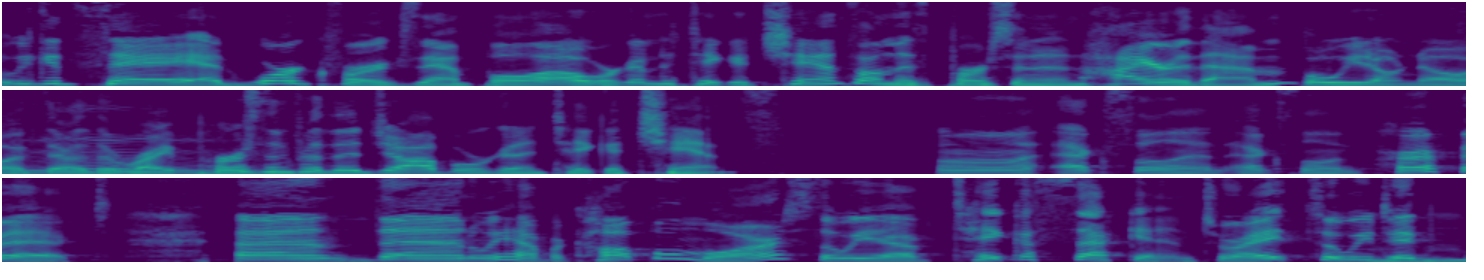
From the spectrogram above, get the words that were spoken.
we could say at work, for example, oh, we're going to take a chance on this person and hire them, but we don't know if they're the right person for the job. But we're going to take a chance. Oh, excellent. Excellent. Perfect. And then we have a couple more. So we have take a second, right? So we did mm-hmm.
